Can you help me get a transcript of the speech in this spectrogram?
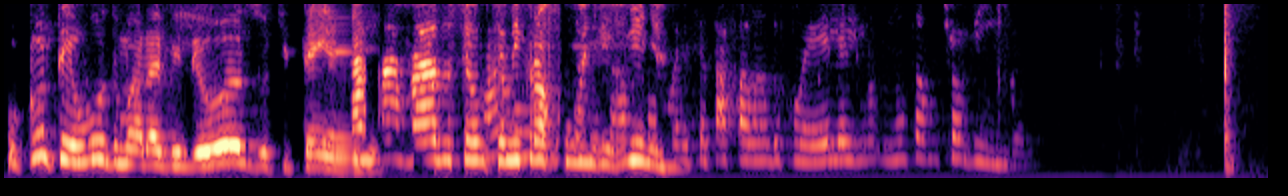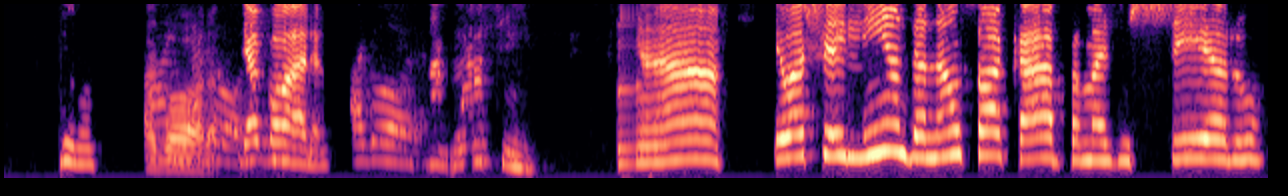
O conteúdo maravilhoso que tem aí. Está travado o seu, seu microfone, Virgínia. Você está falando com ele, ele não está te ouvindo. Agora. E agora? Agora. Agora sim. Ah, eu achei linda não só a capa, mas o cheiro,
